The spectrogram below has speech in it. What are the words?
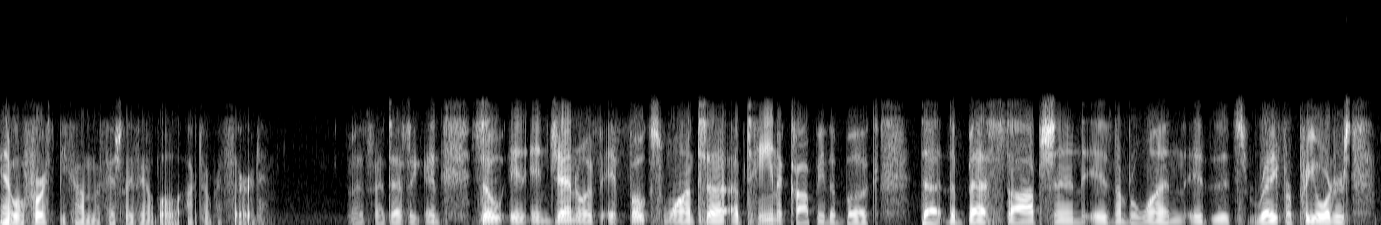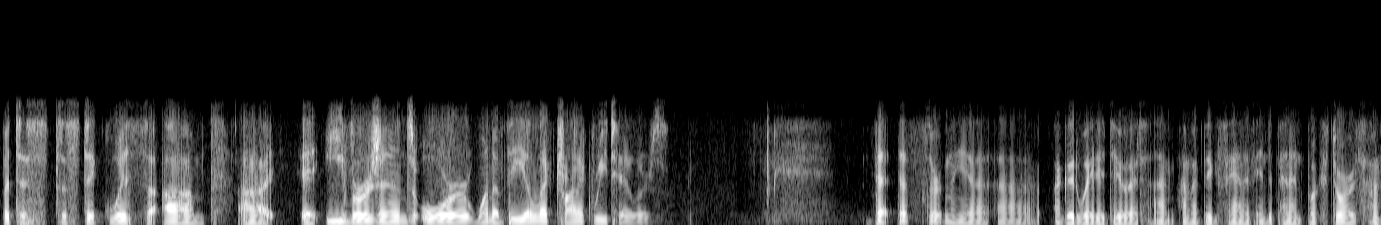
And it will first become officially available October 3rd. That's fantastic. And so, in, in general, if, if folks want to obtain a copy of the book, the the best option is number one, it, it's ready for pre-orders, but to to stick with um, uh, e versions or one of the electronic retailers. That that's certainly a a, a good way to do it. I'm I'm a big fan of independent bookstores. I'm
